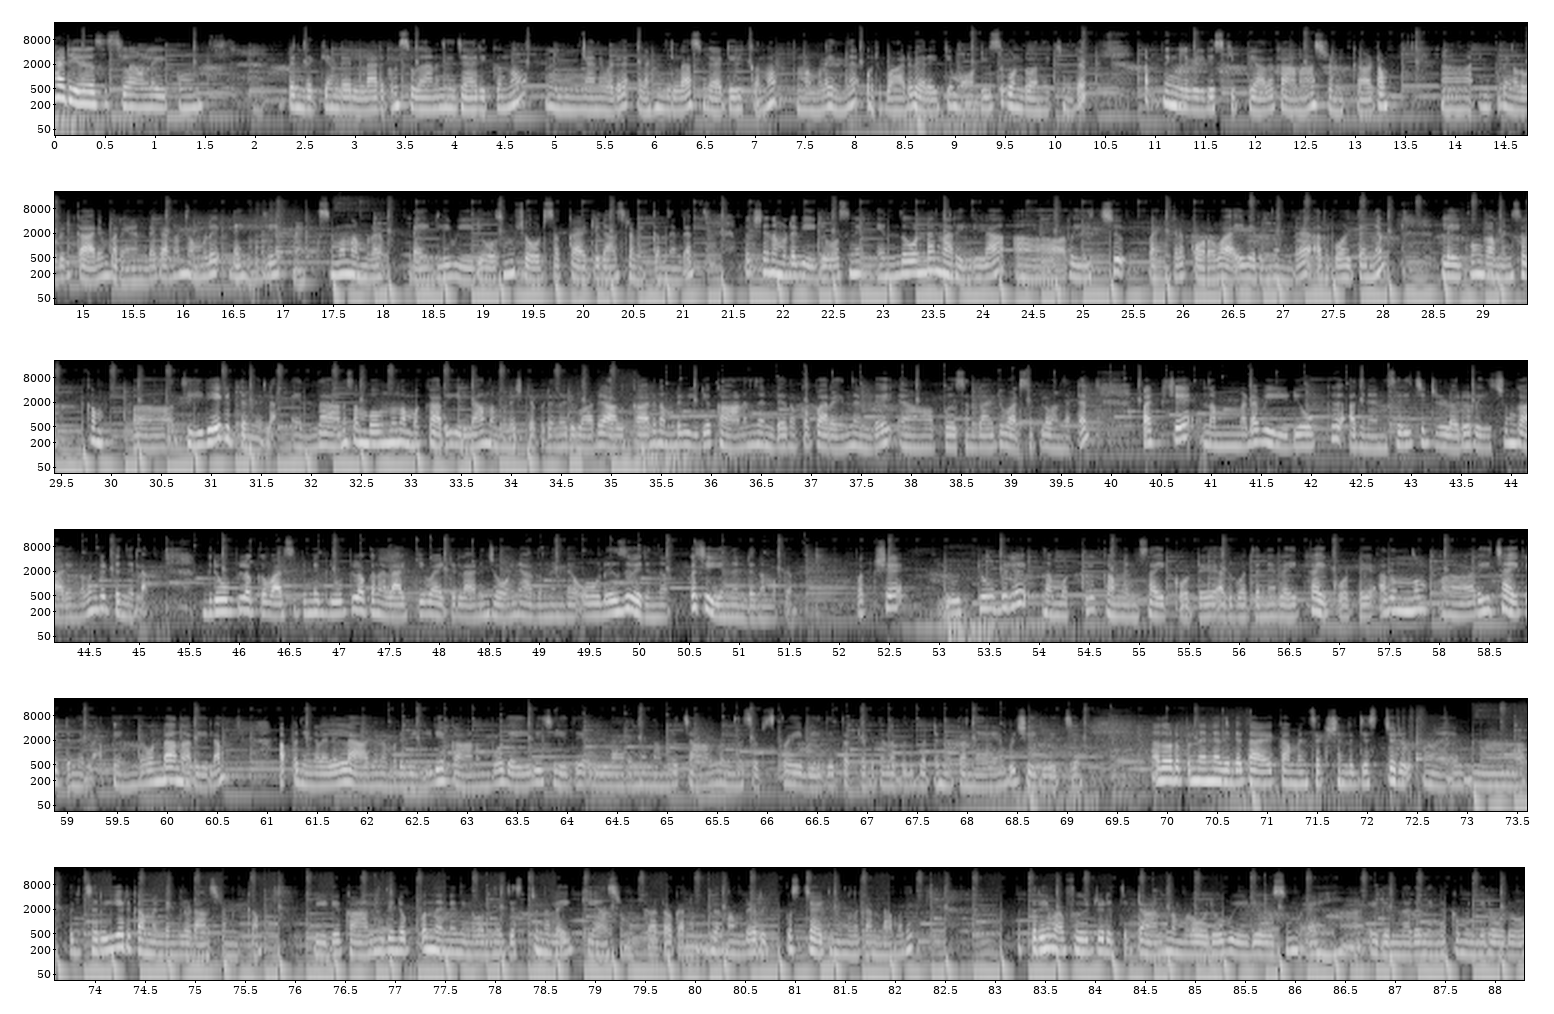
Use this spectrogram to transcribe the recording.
Hi dears അസ്സാം വലൈക്കും ഇപ്പം എന്തൊക്കെയുണ്ട്? എല്ലാവർക്കും സുഖമാണെന്ന് വിചാരിക്കുന്നു. ഞാനിവിടെ അലഹമില്ല സുഖമായിട്ടിരിക്കുന്നു അപ്പം നമ്മൾ ഇന്ന് ഒരുപാട് വെറൈറ്റി മോഡൽസ് കൊണ്ടുവന്നിട്ടുണ്ട്. അപ്പം നിങ്ങൾ വീഡിയോ സ്കിപ്പ് ചെയ്യാതെ കാണാൻ ശ്രമിക്കുക കേട്ടോ എനിക്ക് നിങ്ങളോടൊരു കാര്യം പറയാനുണ്ട്. കാരണം നമ്മൾ ഡെയിലി മാക്സിമം നമ്മൾ ഡെയിലി വീഡിയോസും ഷോർട്സൊക്കെ ആയിട്ട് ഇടാൻ ശ്രമിക്കുന്നുണ്ട്. പക്ഷേ നമ്മുടെ വീഡിയോസിന് എന്തുകൊണ്ടെന്നറിയില്ല. റീച്ച് ഭയങ്കര കുറവായി വരുന്നുണ്ട്. അതുപോലെ തന്നെ ലൈക്കും കമൻസും ഒക്കെ തീരെ കിട്ടുന്നില്ല. എന്താണ് സംഭവം എന്ന് നമുക്കറിയില്ല. നമ്മൾ ഇഷ്ടപ്പെടുന്ന ഒരുപാട് ആൾക്കാർ നമ്മുടെ വീഡിയോ കാണുന്നുണ്ട് എന്നൊക്കെ പറയുന്നുണ്ട്. പേഴ്സണലായിട്ട് വാട്സപ്പിൽ വന്നിട്ട്. പക്ഷേ നമ്മുടെ വീഡിയോക്ക് അതിനനുസരിച്ചിട്ടുള്ള ഒരു കാര്യങ്ങളും കിട്ടുന്നില്ല. ഗ്രൂപ്പിലൊക്കെ വാട്സപ്പിന്റെ ഗ്രൂപ്പിലൊക്കെ നല്ല ആക്റ്റീവായിട്ട് എല്ലാവരും ജോയിൻ ആകുന്നുണ്ട്. ഓർഡേഴ്സ് വരുന്നു. ഒക്കെ ചെയ്യുന്നുണ്ട് നമുക്ക്. പക്ഷേ യൂട്യൂബിൽ നമുക്ക് കമൻസ് ആയിക്കോട്ടെ അതുപോലെ തന്നെ ലൈക്ക് ആയിക്കോട്ടെ അതൊന്നും റീച്ചായി കിട്ടുന്നില്ല. അപ്പോൾ എന്തുകൊണ്ടാണെന്നറിയില്ല അപ്പോൾ നിങ്ങളെല്ലാവരും നമ്മുടെ വീഡിയോ കാണുമ്പോൾ ദയവ് ചെയ്ത് എല്ലാവരും നമ്മുടെ ചാനൽ ഒന്ന് സബ്സ്ക്രൈബ് ചെയ്ത് തൊട്ടടുത്തുള്ള ബെൽ ബട്ടനൊക്കെ എനേബിൾ ചെയ്ത് വെച്ച് അതോടൊപ്പം തന്നെ അതിന്റെ താഴെ കമന്റ് സെക്ഷനിൽ ജസ്റ്റ് ഒരു ഒരു ചെറിയൊരു കമന്റെങ്കിലും ഇടാൻ ശ്രമിക്കാം. വീഡിയോ കാണുന്നതിന്റെ ഒപ്പം തന്നെ നിങ്ങളൊന്ന് ജസ്റ്റ് ഒന്ന് ലൈക്ക് ചെയ്യാൻ ശ്രമിക്കുക കേട്ടോ. കാരണം ഇത് നമ്മുടെ റിക്വസ്റ്റ് ആയിട്ട് നിങ്ങൾ കണ്ടാൽ മതി. അത്രയും എഫേർട്ട് എടുത്തിട്ടാണ് നമ്മൾ ഓരോ വീഡിയോസും ഇടുന്നത്. നിങ്ങൾക്ക് മുന്നിൽ ഓരോ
